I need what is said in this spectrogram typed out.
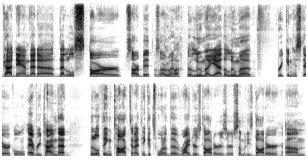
goddamn that uh that little star star bit star Luma. the luma yeah the luma freaking hysterical. Every time that little thing talked and i think it's one of the writer's daughters or somebody's daughter um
